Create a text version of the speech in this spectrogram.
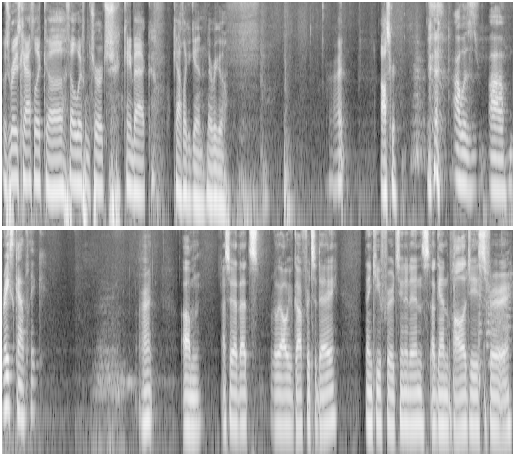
I was raised Catholic, uh, fell away from the church, came back Catholic again. There we go. All right. Oscar? I was uh, raised Catholic. All right. Um, I say that's really all we've got for today. Thank you for tuning in. Again, apologies for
